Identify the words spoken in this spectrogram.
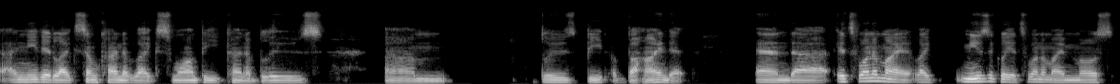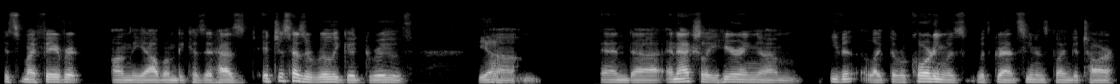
i needed like some kind of like swampy kind of blues um blues beat behind it. And uh it's one of my like musically it's one of my most it's my favorite on the album because it has it just has a really good groove. Yeah. um and uh and actually hearing um even like the recording was with grant siemens playing guitar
